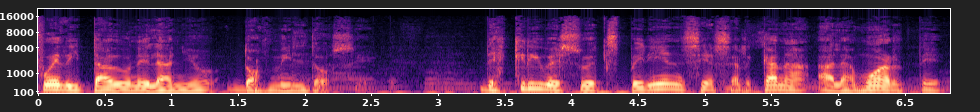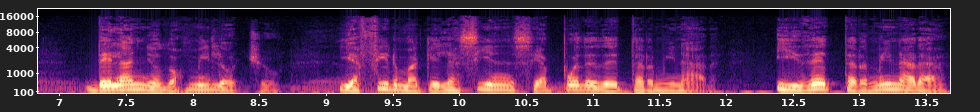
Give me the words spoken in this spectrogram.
fue editado en el año 2012. Describe su experiencia cercana a la muerte del año 2008 y afirma que la ciencia puede determinar y determinará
